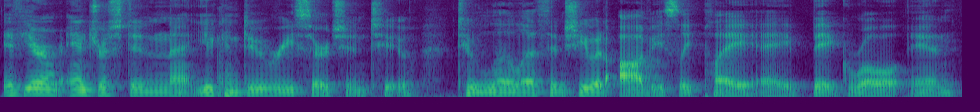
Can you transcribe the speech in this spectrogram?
if you're interested in that, you can do research into to Lilith, and she would obviously play a big role in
